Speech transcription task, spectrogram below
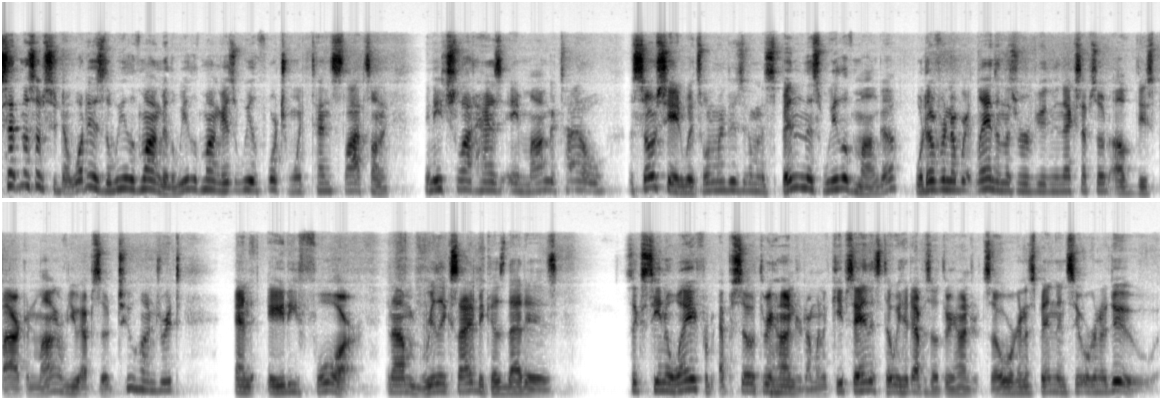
Except no substitute. Now, what is the Wheel of Manga? The Wheel of Manga is a Wheel of Fortune with 10 slots on it. And each slot has a manga title associated with it. So, what I'm going to do is I'm going to spin this Wheel of Manga. Whatever number it lands on, let's review the next episode of the Sparkin Manga Review, episode 284. And I'm really excited because that is 16 away from episode 300. I'm going to keep saying this till we hit episode 300. So, we're going to spin and see what we're going to do.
